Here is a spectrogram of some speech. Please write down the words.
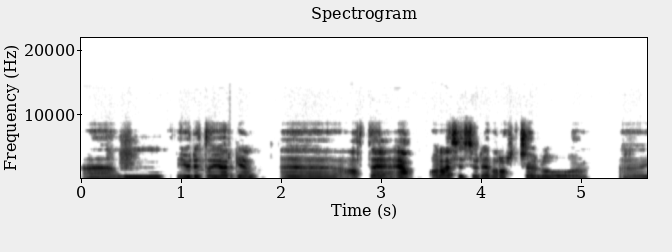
um, Judith og Jørgen. Uh, at det, ja, og de syns jo det var rart sjøl. Uh,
